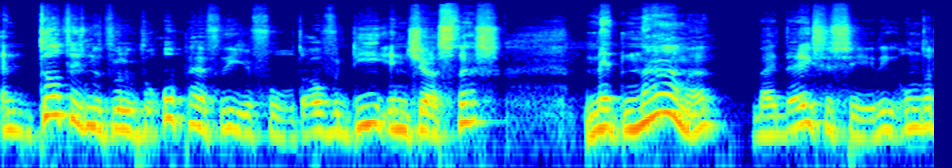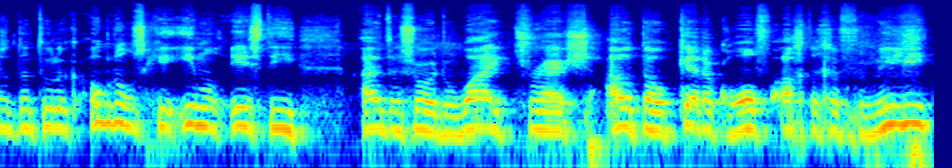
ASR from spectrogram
en dat is natuurlijk de ophef die je voelt over die injustice. Met name bij deze serie, omdat het natuurlijk ook nog eens een keer iemand is die uit een soort white trash, auto-kerkhof-achtige familie,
